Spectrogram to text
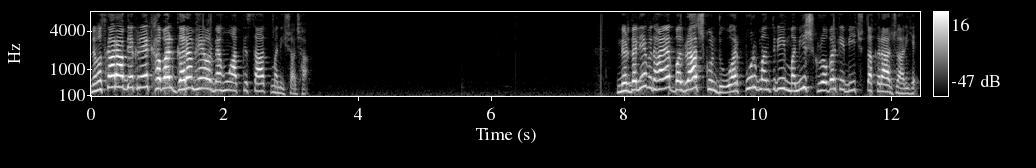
नमस्कार, आप देख रहे हैं खबर गरम है और मैं हूँ आपके साथ मनीषा झा। निर्दलीय विधायक बलराज कुंडू और पूर्व मंत्री मनीष ग्रोवर के बीच तकरार जारी है।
